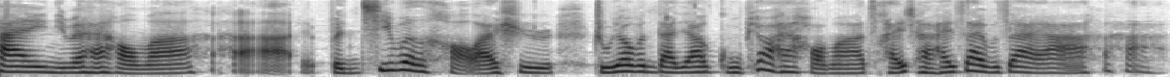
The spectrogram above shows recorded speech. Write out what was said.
嗨，你们还好吗？哈 哈本期问好啊，是主要问大家股票还好吗？财产还在不在啊？哈哈。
